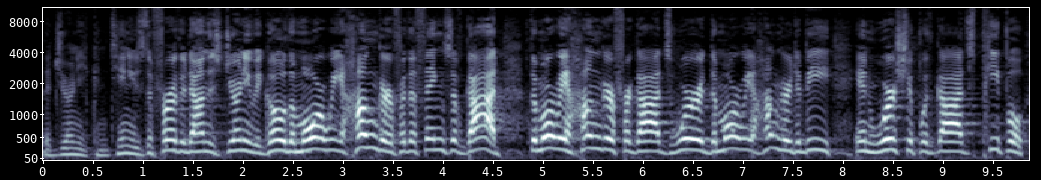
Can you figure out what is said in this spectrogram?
The journey continues. The further down this journey we go, the more we hunger for the things of God, the more we hunger for God's word, the more we hunger to be in worship with God's people,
